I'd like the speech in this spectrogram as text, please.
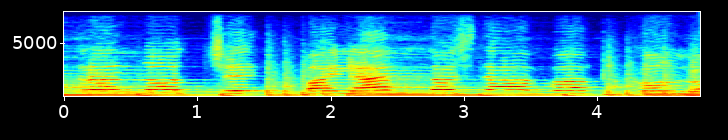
otra noche bailando estaba con Lola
